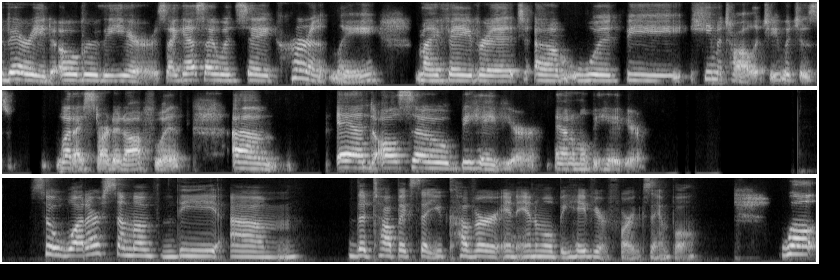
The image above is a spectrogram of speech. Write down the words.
varied over the years. I guess I would say currently my favorite um, would be hematology, which is what I started off with, um, and also behavior, animal behavior. So, what are some of the um, the topics that you cover in animal behavior, for example? Well,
